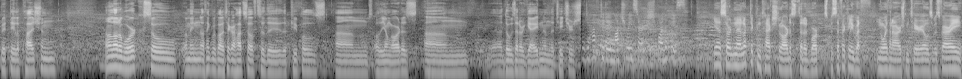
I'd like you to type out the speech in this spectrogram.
great deal of passion, and a lot of work. So, I mean, I think we've got to take our hats off to the, the pupils and or the young artists and uh, those that are guiding and the teachers. Did you have to do much research for the piece? Yeah, certainly. I looked at contextual artists that had worked specifically with Northern Irish materials. It was very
